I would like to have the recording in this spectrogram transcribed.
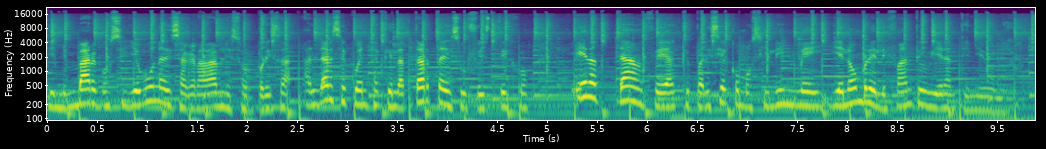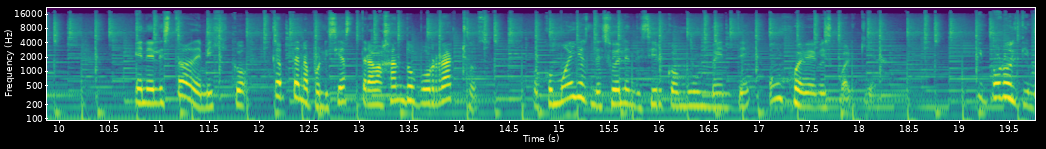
sin embargo, se llevó una desagradable sorpresa al darse cuenta que la tarta de su festejo era tan fea que parecía como si Lin May y el hombre elefante hubieran tenido un hijo. En el Estado de México captan a policías trabajando borrachos, o como ellos le suelen decir comúnmente, un jueves cualquiera. Por último,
